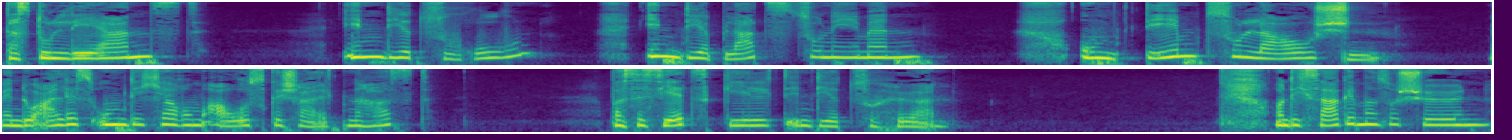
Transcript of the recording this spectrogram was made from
dass du lernst, in dir zu ruhen, in dir Platz zu nehmen, um dem zu lauschen, wenn du alles um dich herum ausgeschalten hast, was es jetzt gilt, in dir zu hören. Und ich sage immer so schön,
